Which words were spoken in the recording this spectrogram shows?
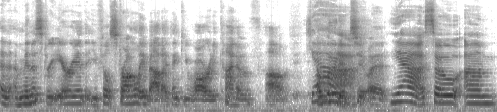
a a ministry area that you feel strongly about? I think you've already kind of um, Yeah. alluded to it. Yeah. So um,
